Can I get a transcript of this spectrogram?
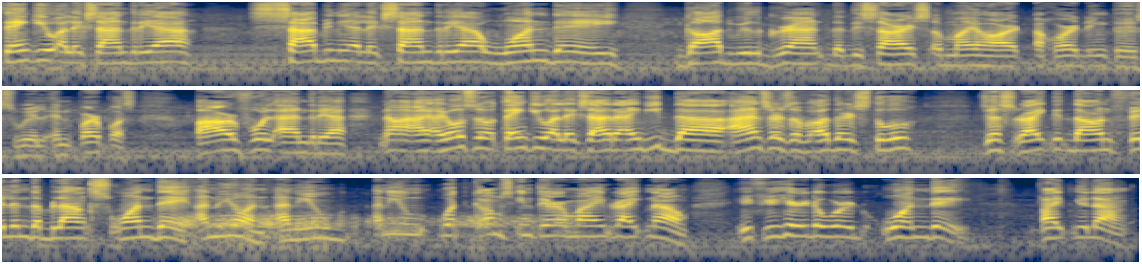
Thank you, Alexandria. Sabi ni Alexandria, one day, God will grant the desires of my heart according to His will and purpose. Powerful, Andrea. Now, I, I also, thank you, Alexandra. I need the answers of others too. Just write it down, fill in the blanks one day. Ano yon? Ano yung, ano yung what comes into your mind right now? If you hear the word one day, type nyo lang.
